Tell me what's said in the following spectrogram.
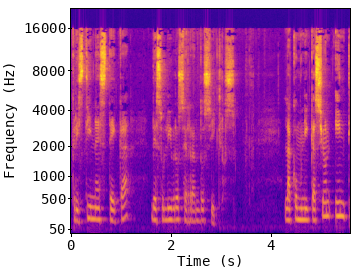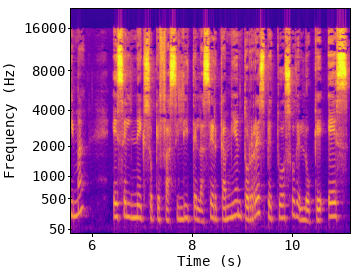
Cristina Esteca de su libro Cerrando Ciclos. La comunicación íntima es el nexo que facilita el acercamiento respetuoso de lo que es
